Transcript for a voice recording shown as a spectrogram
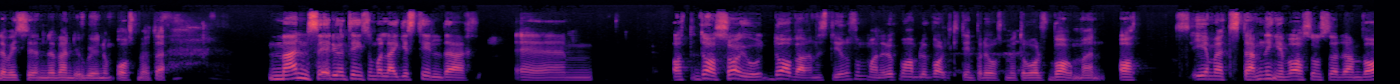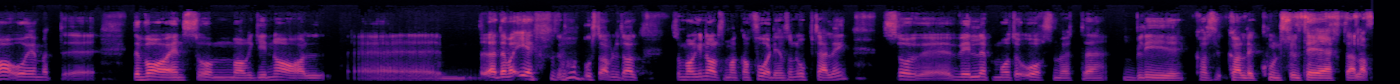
Det var ikke nødvendig å gå innom årsmøtet. Men så er det jo en ting som må legges til der. Eh, at Da sa jo daværende styreformann, da han ble valgt inn på det årsmøtet, Rolf Barmen, at i og med at stemningen var sånn som den var, og i og med at eh, det var en så marginal det var, var bokstavelig talt så marginalt som man kan få det i en sånn opptelling, så eh, ville på en måte årsmøtet bli kall det konsultert eller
